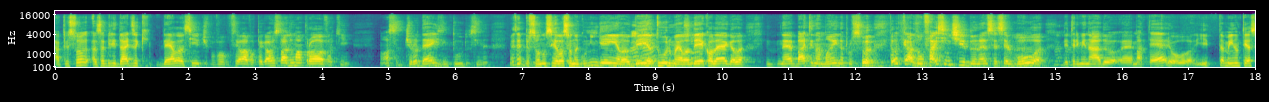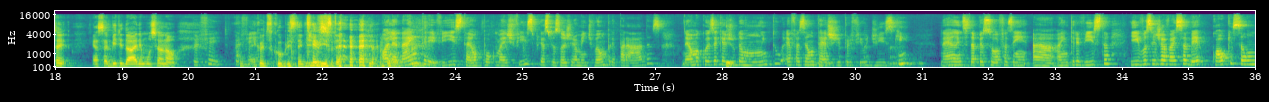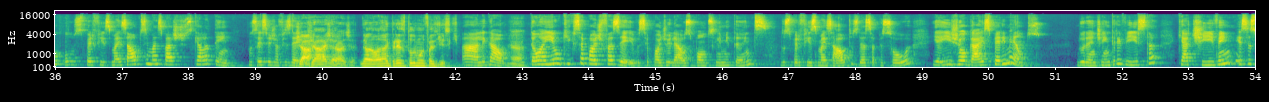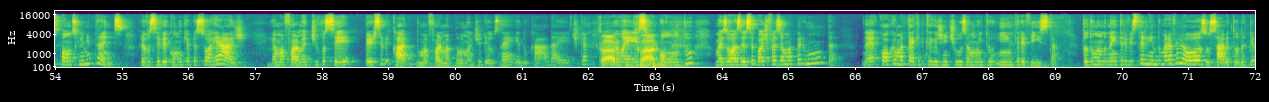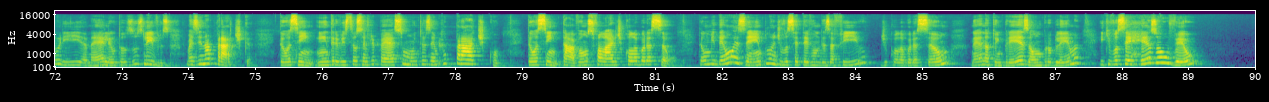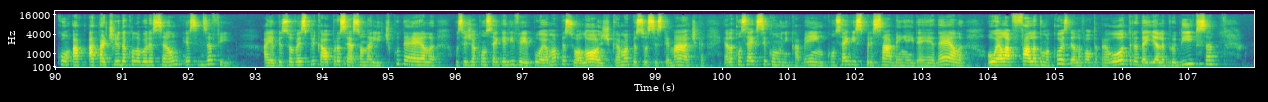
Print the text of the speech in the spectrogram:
a pessoa, as habilidades aqui dela, assim, tipo, sei lá, vou pegar o resultado de uma prova aqui. Nossa, tirou 10 em tudo, assim, né? Mas a pessoa não se relaciona com ninguém, ela odeia uhum, a turma, ela sim. odeia a colega, ela né, bate na mãe, na professora. Então, cara, não faz sentido, né? Você ser boa em uhum. determinado é, matéria ou, e também não ter essa, essa habilidade emocional. Perfeito, perfeito. Como é que eu descubro isso na entrevista? Olha, na entrevista é um pouco mais difícil, porque as pessoas geralmente vão preparadas. Né? Uma coisa que ajuda muito é fazer um teste de perfil DISC, né, antes da pessoa fazer a, a entrevista e você já vai saber qual que são os perfis mais altos e mais baixos que ela tem. Não sei se você já fizeram. Já, já, já. já. Não, na empresa todo mundo faz DISC. Ah, legal. É. Então aí o que, que você pode fazer? Você pode olhar os pontos limitantes dos perfis mais altos dessa pessoa e aí jogar experimentos durante a entrevista que ativem esses pontos limitantes para você ver como que a pessoa reage. É uma forma de você perceber, claro, de uma forma, pelo amor de Deus, né? Educada, ética. Claro, não é esse claro. o ponto, mas ou às vezes você pode fazer uma pergunta, né? Qual que é uma técnica que a gente usa muito em entrevista? Todo mundo na entrevista é lindo, maravilhoso, sabe toda a teoria, né? Leu todos os livros, mas e na prática? Então, assim, em entrevista eu sempre peço muito exemplo prático. Então, assim, tá, vamos falar de colaboração. Então, me dê um exemplo onde você teve um desafio de colaboração né, na tua empresa, um problema, e que você resolveu, a, partir da colaboração, esse desafio. Aí a pessoa vai explicar o processo analítico dela, você já consegue ali ver, pô, é uma pessoa lógica, é uma pessoa sistemática, ela consegue se comunicar bem, consegue expressar bem a ideia dela, ou ela fala de uma coisa, daí ela volta para outra, daí ela é prolixa.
